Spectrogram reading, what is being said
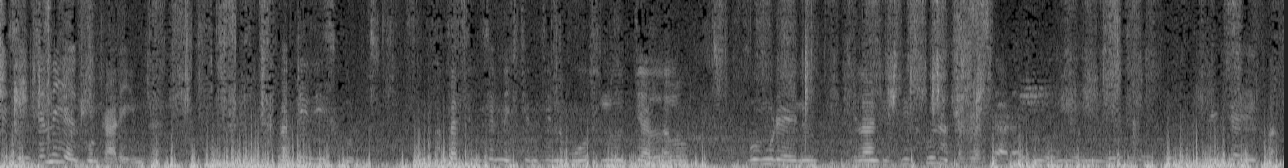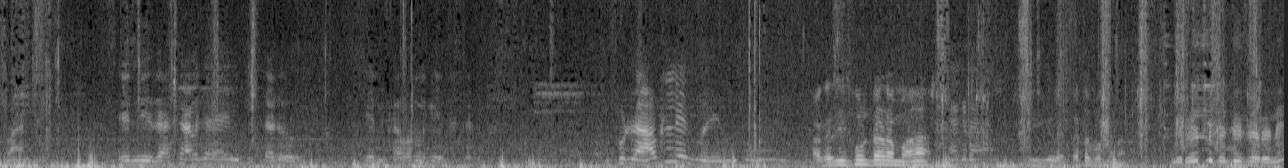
చిన్న చిన్న చేసుకుంటాడు ఏం ప్రతి తీసుకుంటాడు అంతా చిన్న చిన్న చిన్న చిన్న మూసులు జల్లలు గుమ్మడికాయలు ఇలాంటివి తీసుకుని అక్కడ పెడతాడు అవి ఎన్ని రకాలుగా వేయిస్తాడు ఎన్ని కవర్లుగా వేయిస్తాడు ఇప్పుడు రావట్లేదు మరి అక్కడ తీసుకుంటాడమ్మా అక్కడ మీరు రేట్లు పెంచేశారని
